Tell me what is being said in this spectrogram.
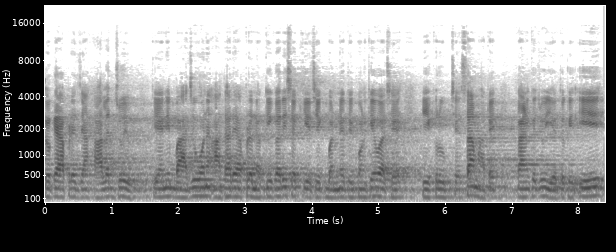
તો કે આપણે જ્યાં હાલત જોયું કે એની બાજુઓને આધારે આપણે નક્કી કરી શકીએ છીએ કે બંને ત્રિકોણ કેવા છે? એકરૂપ છે. શા માટે? કારણ કે જોઈએ તો કે એ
